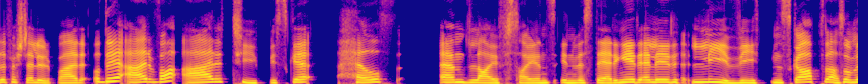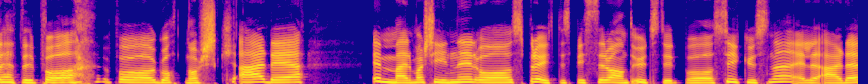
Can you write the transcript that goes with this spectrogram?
det første jeg lurer på her. Og det er hva er typiske health and life science-investeringer, eller livvitenskap, da, som det heter på, på godt norsk. Er det MR-maskiner og sprøytespisser og annet utstyr på sykehusene, eller er det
